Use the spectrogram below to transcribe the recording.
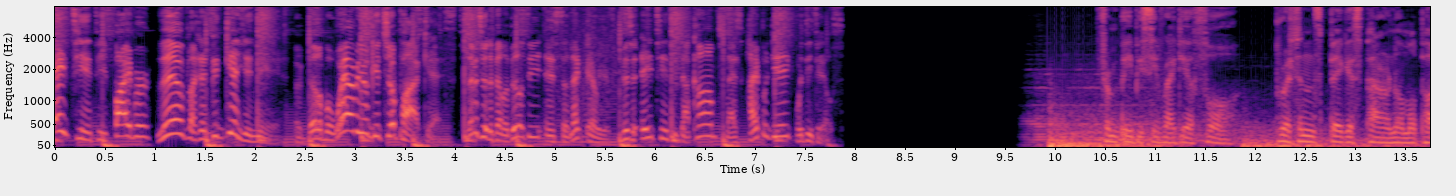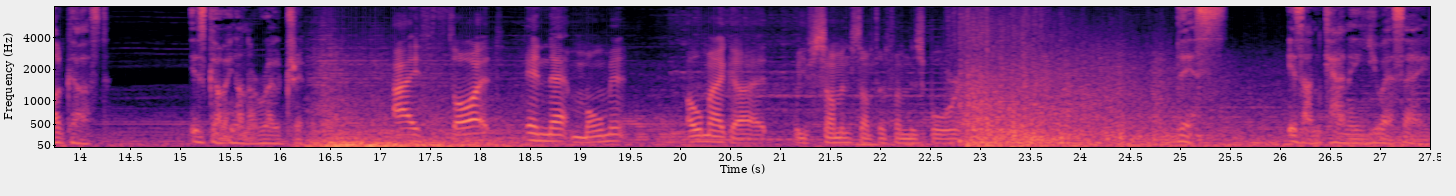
AT&T Fiber, live like a gigillionaire. Available wherever you get your podcast. Limited availability in select areas. Visit AT&T.com slash hypergig for details. From BBC Radio 4, Britain's biggest paranormal podcast is going on a road trip. I thought in that moment, oh my God, we've summoned something from this board. This is Uncanny USA.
